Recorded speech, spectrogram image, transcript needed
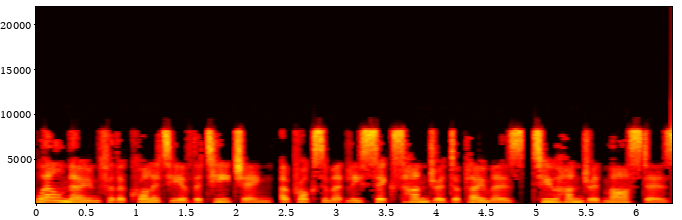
Well known for the quality of the teaching, approximately 600 diplomas, 200 masters,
